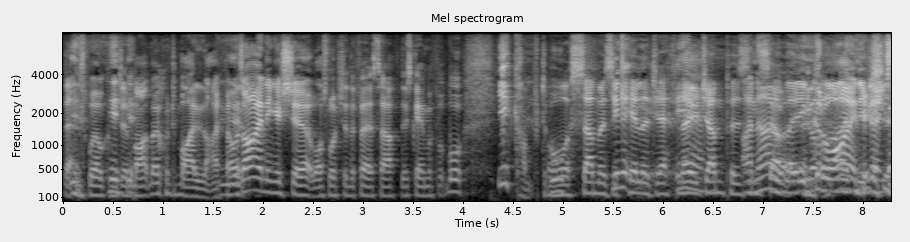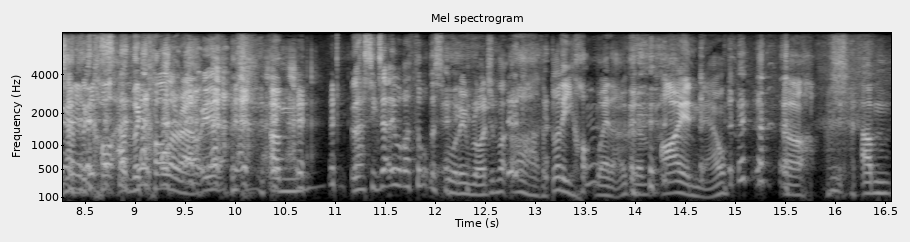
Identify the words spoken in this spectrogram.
That's welcome to my welcome to my life. I was ironing a shirt whilst watching the first half of this game of football. You're comfortable. Or summer's a You know- killer, Jeff. No jumpers I in know. summer. You've You've got to got to iron. You don't just have the, your col- have the collar out. Yeah. Um, that's exactly what I thought this morning, Roger. I'm like, oh, the bloody hot weather. I've got to iron now. Oh. Um,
